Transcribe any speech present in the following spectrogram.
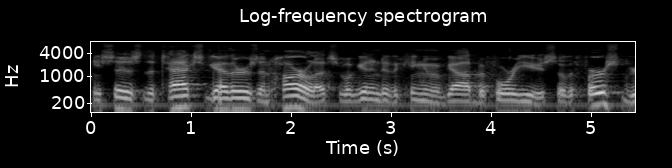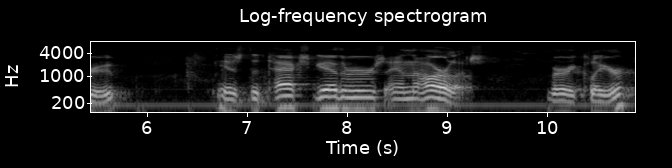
he says, The tax gatherers and harlots will get into the kingdom of God before you. So the first group is the tax gatherers and the harlots. Very clear.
